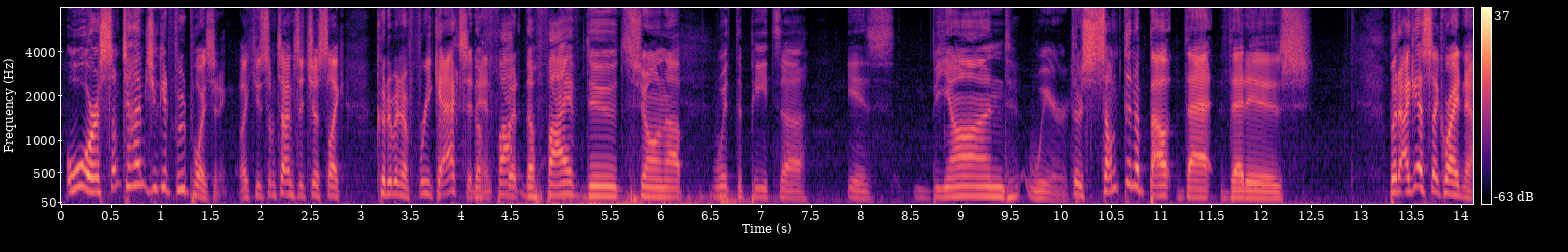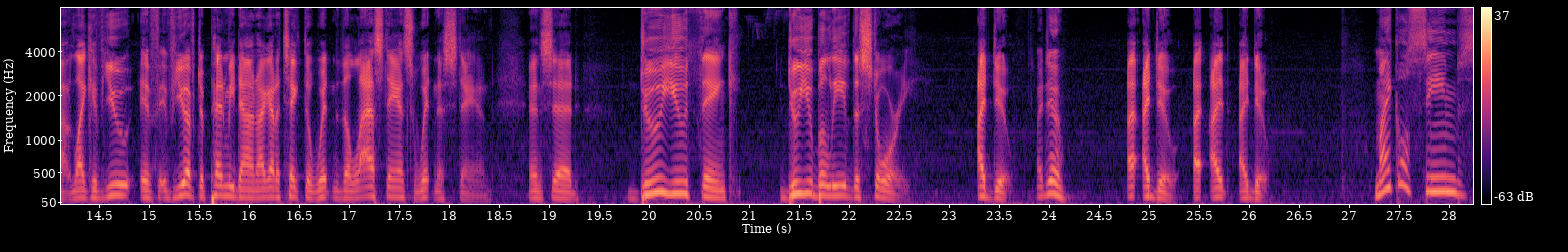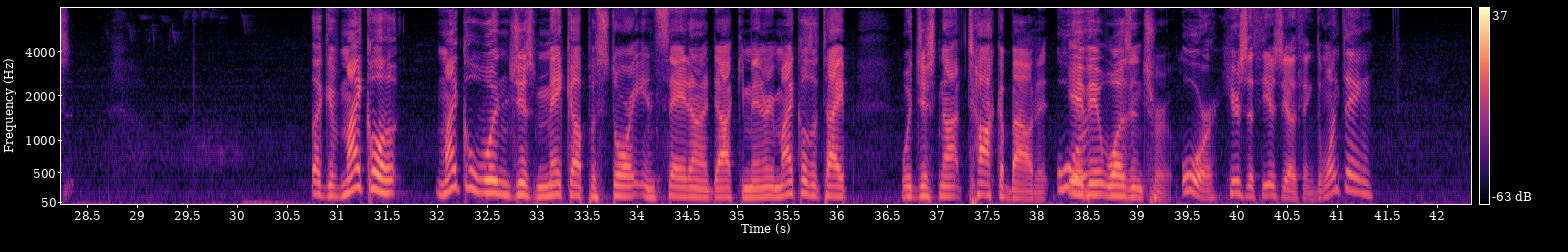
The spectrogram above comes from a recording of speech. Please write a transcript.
or sometimes you get food poisoning like you sometimes it just like could have been a freak the accident fi- but the five dudes showing up with the pizza is beyond weird. there's something about that that is but i guess like right now like if you if if you have to pen me down i got to take the witness, the last dance witness stand and said do you think do you believe the story i do I do. i, I do I, I i do Michael seems like if Michael Michael wouldn't just make up a story and say it on a documentary. Michael's a type would just not talk about it Or- if it wasn't true. or here's the here's the other thing. The one thing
